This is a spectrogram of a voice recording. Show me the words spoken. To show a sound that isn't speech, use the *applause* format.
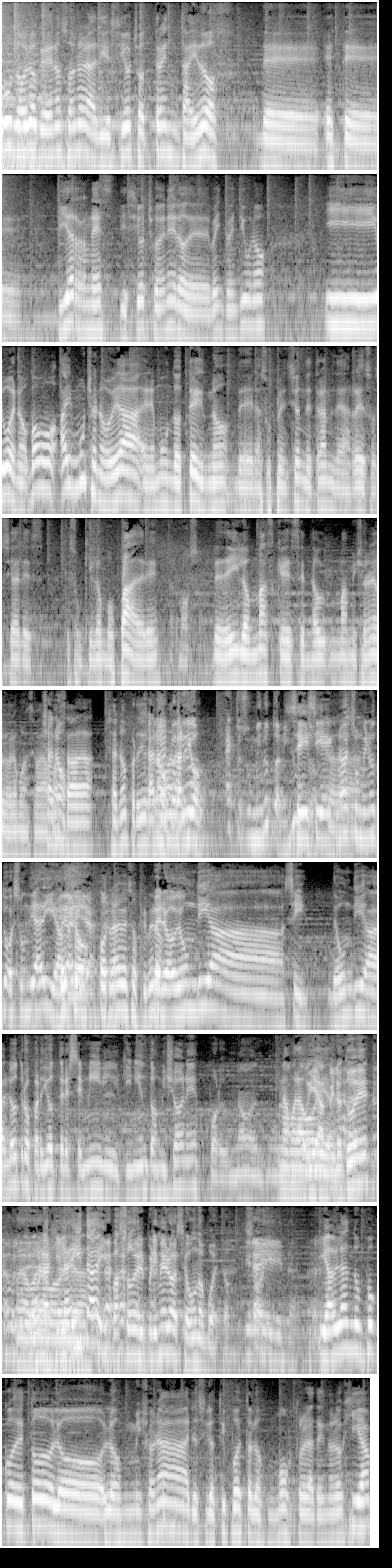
Segundo bloque de No Sonora 1832 de este viernes 18 de enero de 2021. Y bueno, vamos, hay mucha novedad en el mundo tecno de la suspensión de Trump de las redes sociales, que es un quilombo padre. Hermoso. Desde Elon Musk, que es el más millonario que hablamos la semana Ya no. pasada. Ya no, perdió. Ya esta no, semana. perdió. Esto es un minuto a minuto. Sí, sí, Claro. no es un minuto, es un día a día. Pero, otra vez besos primero. pero de un día, sí, de un día al otro perdió 13.500 millones por una, una, Una mala movida movida. pelotudez, Una una, mala giladita y pasó del primero al segundo puesto. Giladita. Y hablando un poco de todos lo- los millonarios y los tipos estos, los monstruos de la tecnología,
